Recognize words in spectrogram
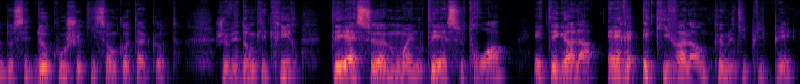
de ces deux couches qui sont côte à côte. Je vais donc écrire TS1 moins TS3 est égal à R équivalent que multiplie P.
